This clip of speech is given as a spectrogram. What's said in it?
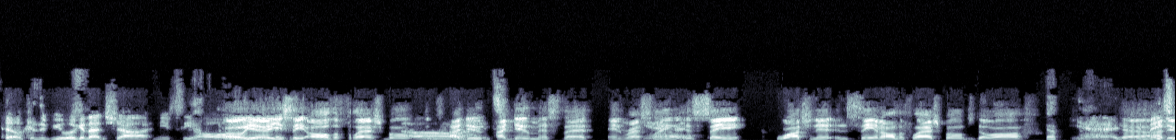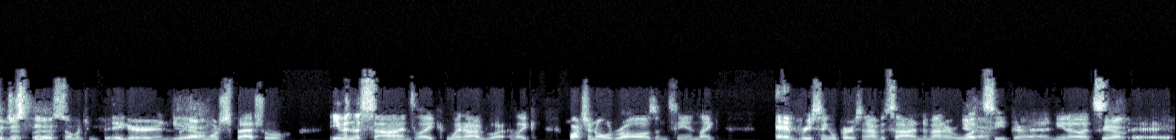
still, because if you look at that shot and you see Yeah. all, Oh yeah, you see all the flash bulbs. Oh, I do. I do miss that in wrestling. Yeah. Is seeing, watching it, and seeing all the flashbulbs go off. taking- yeah, Yeah, it I makes do it just miss feel so much bigger and like, Yeah. more special. Even the signs, like when I'd like watching old Raws and seeing like every single person have a sign, no matter what Yeah. seat they're in. You know, it's Yep. it,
